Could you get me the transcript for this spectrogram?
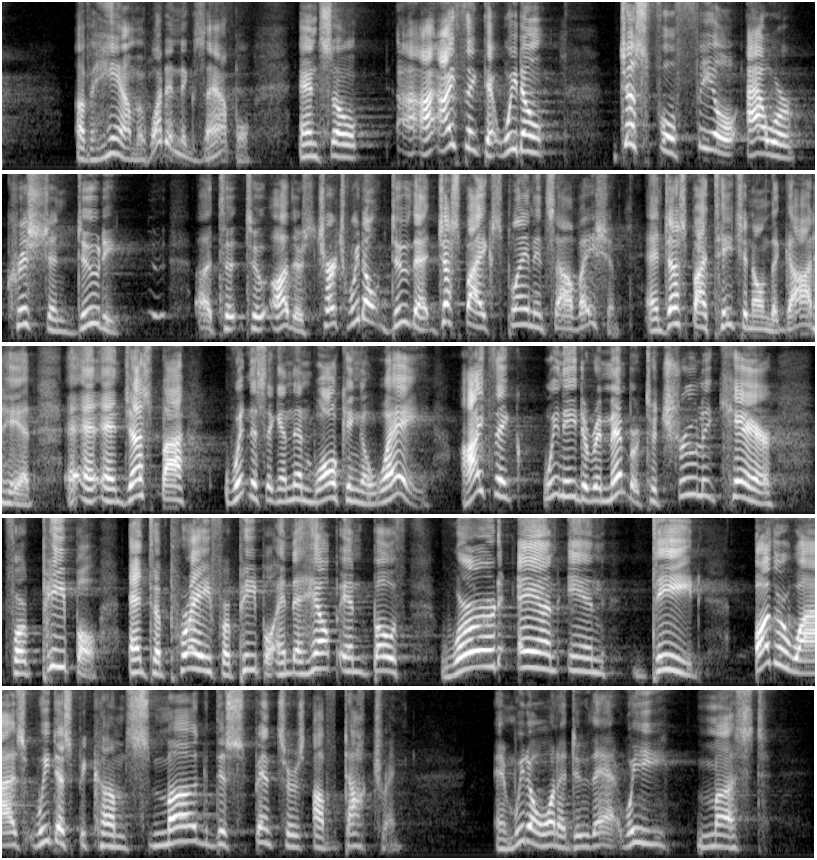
of him. What an example. And so I, I think that we don't just fulfill our Christian duty uh, to, to others. Church, we don't do that just by explaining salvation and just by teaching on the Godhead and, and just by witnessing and then walking away. I think we need to remember to truly care for people and to pray for people and to help in both word and in deed. Otherwise, we just become smug dispensers of doctrine. And we don't want to do that. We must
